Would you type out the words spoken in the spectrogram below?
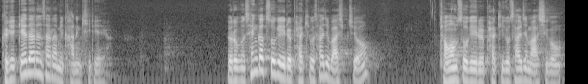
그게 깨달은 사람이 가는 길이에요. 여러분 생각 속의 일을 밝히고 살지 마십시오. 경험 속의 일을 밝히고 살지 마시고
